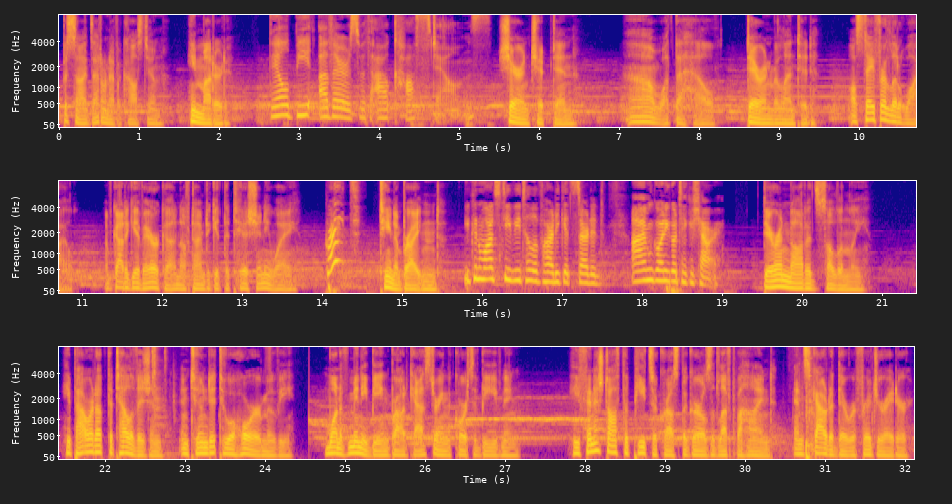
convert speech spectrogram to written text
Besides, I don't have a costume, he muttered. There'll be others without costumes. Sharon chipped in. Ah, oh, what the hell? Darren relented. I'll stay for a little while. I've got to give Erica enough time to get the Tish anyway. Great! Tina brightened. You can watch TV till the party gets started. I'm going to go take a shower. Darren nodded sullenly. He powered up the television and tuned it to a horror movie, one of many being broadcast during the course of the evening. He finished off the pizza crust the girls had left behind and scouted their refrigerator.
